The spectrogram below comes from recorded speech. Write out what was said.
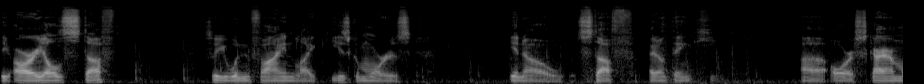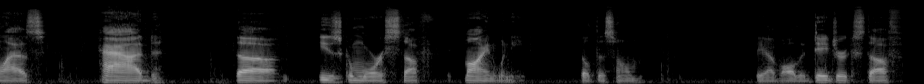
the Ariel's stuff, so you wouldn't find like Ysgramor's, you know, stuff. I don't think he uh, or Skyrim Laz had the Ysgramor stuff in mind when he built this home. We have all the Daedric stuff.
